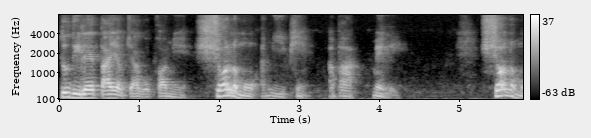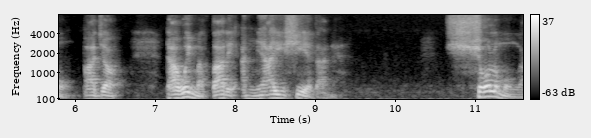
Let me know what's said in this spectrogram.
သူဒီလဲတားယောက်ျားကိုဖွားမြင်ရှောလမုန်အမိဖြင့်အဘမဲ့လေရှောလမုန်ဘာကြောင့်ဒါဝိဒ်မှာသားတွေအများကြီးရှိရတာနဲ့ရှောလမုန်က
